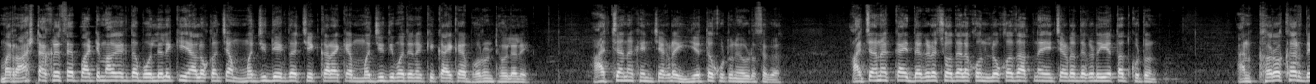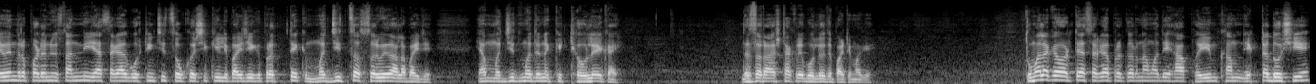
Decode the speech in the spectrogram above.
मग राज ठाकरे साहेब पाठीमागे एकदा बोललेले की ह्या लोकांच्या मस्जिदी एकदा चेक करा की मस्जिदीमध्ये नक्की काय काय भरून ठेवलेलं. आहे अचानक यांच्याकडे येतं कुठून एवढं सगळं? अचानक काय दगडं शोधायला कोण लोक जात नाही यांच्याकडे दगडं येतात कुठून? आणि खरोखर देवेंद्र फडणवीसांनी या सगळ्या गोष्टींची चौकशी केली पाहिजे की प्रत्येक मस्जिदचा सर्वे झाला पाहिजे. या मस्जिदमध्ये नक्की ठेवलं आहे काय? जसं राज ठाकरे बोलले होते पाठीमागे. तुम्हाला काय वाटतं या सगळ्या प्रकरणामध्ये हा फहीम खान एकटा दोषी आहे?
